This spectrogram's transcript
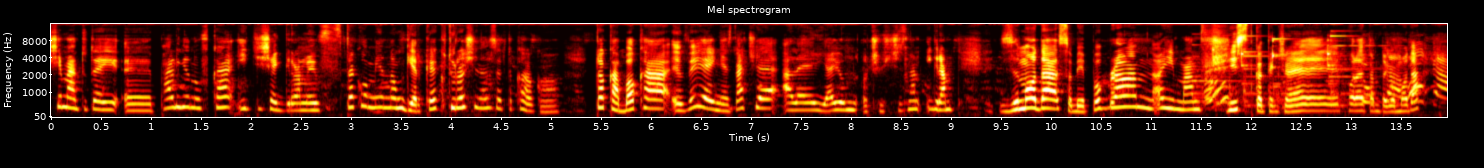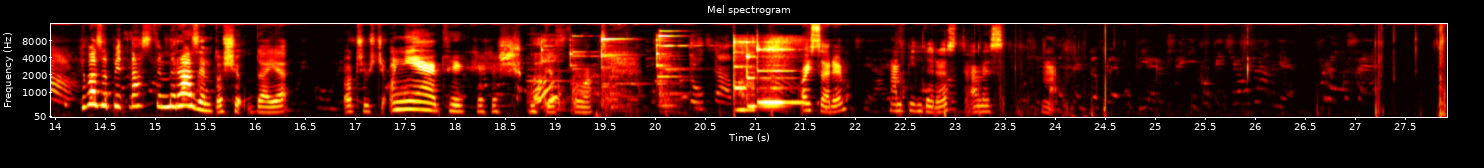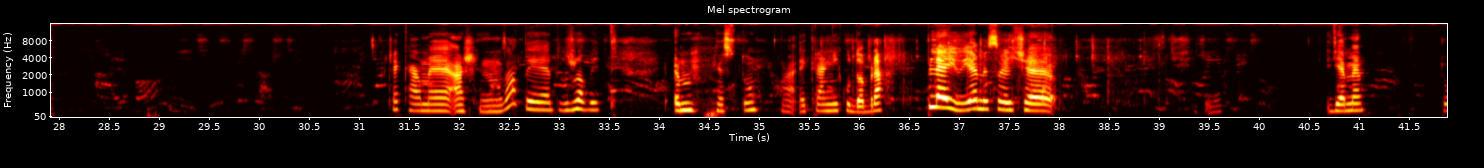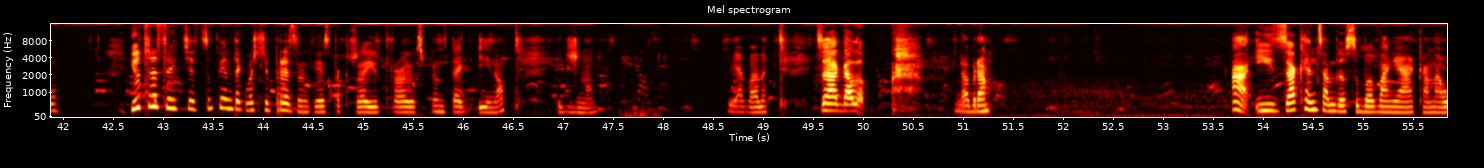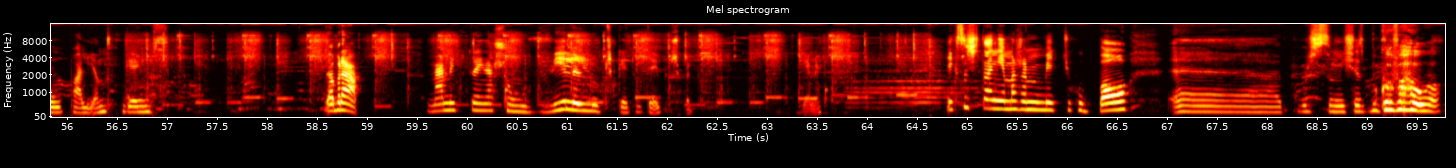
Siema, tutaj e, Palionówka i dzisiaj gramy w taką jedną gierkę, która się nazywa Toka, Toka Boka. Wy jej nie znacie, ale ja ją oczywiście znam i gram z moda, sobie pobrałam, no i mam wszystko, także polecam tego moda. Chyba za 15 razem to się udaje. Oczywiście, o nie, to jak- jakaś głupia strona. Oj, sorry, mam Pinterest, ale... No. Czekamy, aż się nam zatyje różowy. Jest tu na ekraniku, dobra. Playujemy, słuchajcie. Idziemy tu. Jutro, słuchajcie, co piątek właśnie prezent jest, także jutro jest piątek i no. Także no. Ja walę. Co? Dobra. A, i zachęcam do subowania kanału Palion Games. Dobra, Mamy tutaj naszą willuczkę tutaj, proszę bardzo. Idziemy. Jak coś to nie możemy mieć ciuchu, bo e, po prostu mi się zbugowało.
